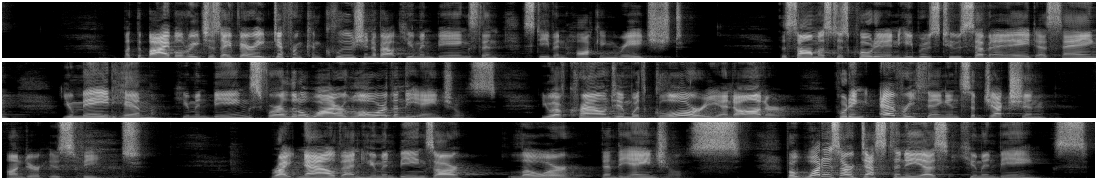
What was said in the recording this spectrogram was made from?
But the Bible reaches a very different conclusion about human beings than Stephen Hawking reached. The psalmist is quoted in Hebrews 2 7 and 8 as saying, You made him, human beings, for a little while lower than the angels. You have crowned him with glory and honor, putting everything in subjection under his feet. Right now, then, human beings are lower than the angels. But what is our destiny as human beings?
